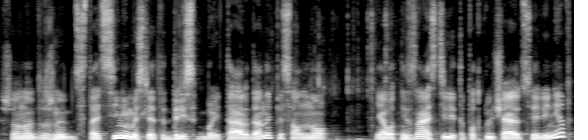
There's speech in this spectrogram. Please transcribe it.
что оно должны стать синим, если это Dries Buytaert, да, написал, но я вот не знаю, стили-то подключаются или нет.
